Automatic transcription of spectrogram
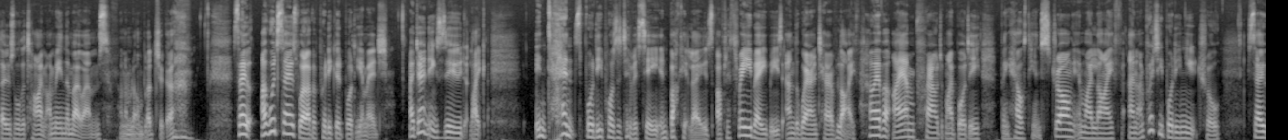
those all the time. I mean the Maoams when I'm low on blood sugar. so I would say as well, I have a pretty good body image. I don't exude like intense body positivity in bucket loads after three babies and the wear and tear of life. However, I am proud of my body being healthy and strong in my life, and I'm pretty body neutral. So,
